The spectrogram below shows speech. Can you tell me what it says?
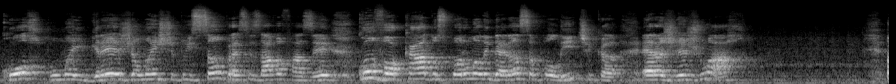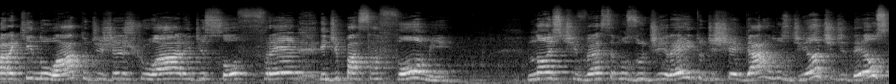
corpo, uma igreja, uma instituição precisava fazer, convocados por uma liderança política, era jejuar para que no ato de jejuar e de sofrer e de passar fome, nós tivéssemos o direito de chegarmos diante de Deus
